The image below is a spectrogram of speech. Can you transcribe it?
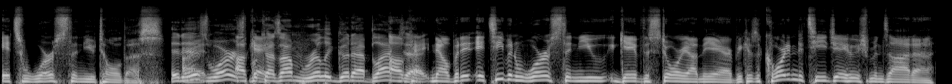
It's worse than you told us. It It is is worse because I'm really good at blackjack. Okay, no, but it, it's even worse than you gave the story on the air because according to TJ Houshmandzadeh,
